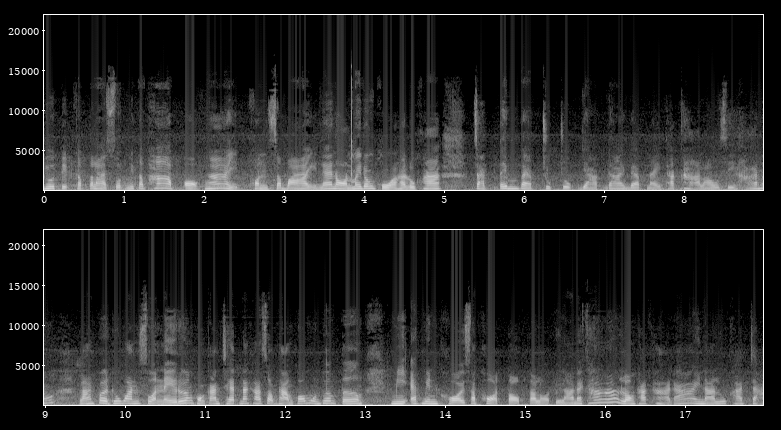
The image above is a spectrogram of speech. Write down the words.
อยู่ติดกับตลาดสดมิตรภาพออกง่ายผ่อนสบาย แน่นอนไม่ต้องกลัวค่ะ ลูกค้าจัดเต็มแบบจุกๆ อยากได้แบบไหนทักหาเราสิคะเนาะร้านเปิดทุกวันส่วนในเรื่องของการแชทนะคะ สอบถามข้อมูลเพิ่มเติม มีแอดมินคอยซัพพอร์ตตอบตลอดเวลานะคะ ลองทักหาได้นะลูกค้าจ๋า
